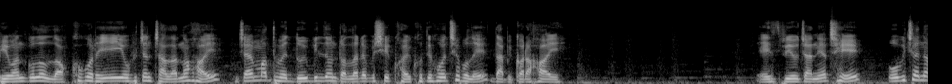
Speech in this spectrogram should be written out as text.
বিমানগুলো লক্ষ্য করে এই অভিযান চালানো হয়, যার মাধ্যমে দুই বিলিয়ন ডলারের বেশি ক্ষয়ক্ষতি হয়েছে বলে দাবি করা হয়। এইচবিও জানিয়েছে, অভিযানে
